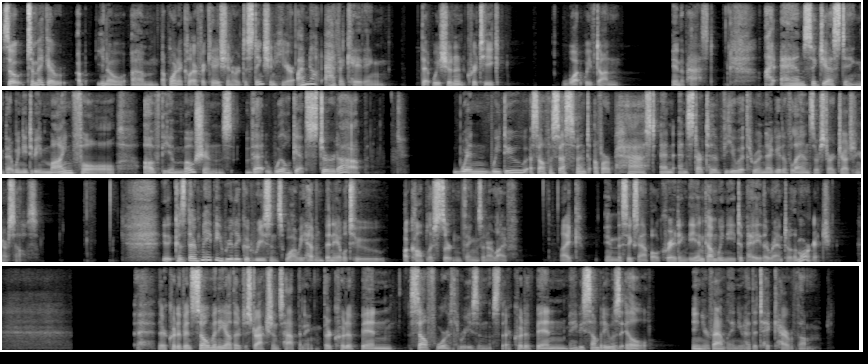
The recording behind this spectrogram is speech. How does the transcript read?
So to make a, a you know um, a point of clarification or distinction here, I'm not advocating that we shouldn't critique what we've done in the past. I am suggesting that we need to be mindful of the emotions that will get stirred up when we do a self assessment of our past and, and start to view it through a negative lens or start judging ourselves because there may be really good reasons why we haven't been able to accomplish certain things in our life. Like in this example, creating the income we need to pay the rent or the mortgage. There could have been so many other distractions happening. There could have been self worth reasons. There could have been maybe somebody was ill in your family and you had to take care of them.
